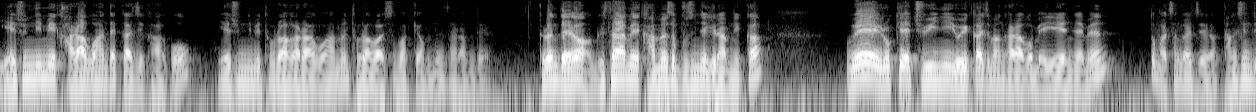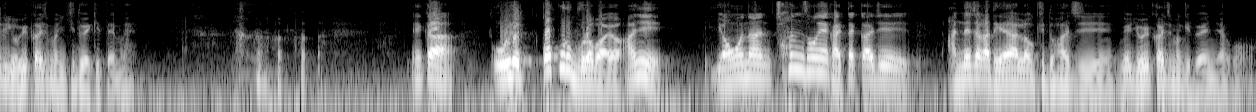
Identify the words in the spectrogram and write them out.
예수님이 가라고 한 데까지 가고 예수님이 돌아가라고 하면 돌아갈 수밖에 없는 사람들. 그런데요, 그 사람이 가면서 무슨 얘기를 합니까? 왜 이렇게 주인이 여기까지만 가라고 매기했냐면 또 마찬가지예요. 당신들이 여기까지만 기도했기 때문에. 그러니까 오히려 거꾸로 물어봐요. 아니 영원한 천성에 갈 때까지 안내자가 되게 하려고 기도하지 왜 여기까지만 기도했냐고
